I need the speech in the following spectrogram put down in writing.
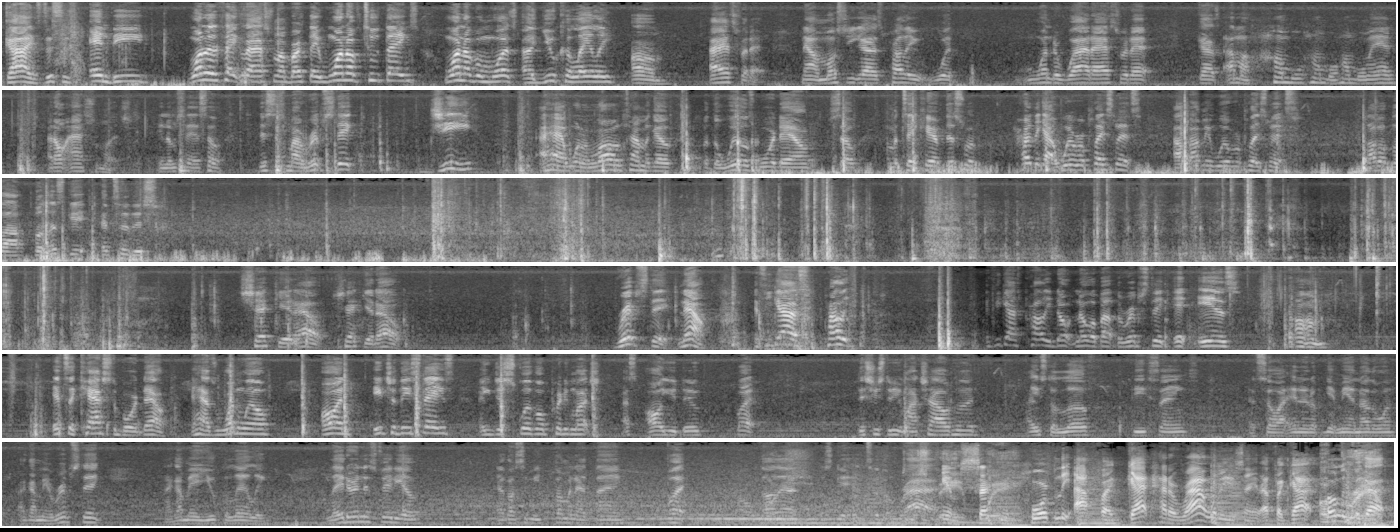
Guys, this is indeed one of the things I asked for my birthday. One of two things. One of them was a ukulele. Um, I asked for that. Now, most of you guys probably would wonder why I asked for that. Guys, I'm a humble, humble, humble man. I don't ask for much. You know what I'm saying? So, this is my ripstick G. I had one a long time ago, but the wheels wore down. So, I'm going to take care of this one. Heard they got wheel replacements. I'll buy me wheel replacements. Blah, blah, blah. But let's get into this check it out check it out ripstick now if you guys probably guys probably don't know about the ripstick it is um it's a caster board. Now it has one wheel on each of these things and you just squiggle pretty much. That's all you do. But this used to be my childhood. I used to love these things. And so I ended up getting me another one. I got me a ripstick I got me a ukulele. Later in this video Y'all gonna see me thumbing that thing. But all that, let's get into the ride. I am sucking horribly. I forgot how to ride one of these things. I forgot. Totally forgot.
